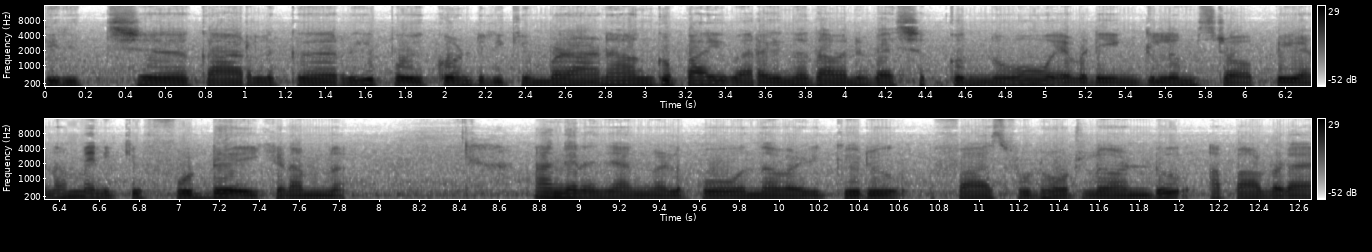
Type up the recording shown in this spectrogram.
തിരിച്ച് കാറിൽ കയറി പോയിക്കൊണ്ടിരിക്കുമ്പോഴാണ് അങ്കുപ്പായി പറയുന്നത് അവന് വിശക്കുന്നു എവിടെയെങ്കിലും സ്റ്റോപ്പ് ചെയ്യണം എനിക്ക് ഫുഡ് കഴിക്കണം എന്ന് അങ്ങനെ ഞങ്ങൾ പോകുന്ന വഴിക്കൊരു ഫാസ്റ്റ് ഫുഡ് ഹോട്ടൽ കണ്ടു. അപ്പോൾ അവിടെ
